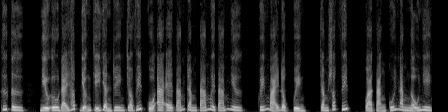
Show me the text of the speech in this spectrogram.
Thứ tư, nhiều ưu đãi hấp dẫn chỉ dành riêng cho VIP của AE888 như khuyến mãi độc quyền, chăm sóc VIP, quà tặng cuối năm ngẫu nhiên.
